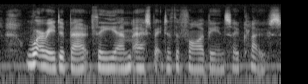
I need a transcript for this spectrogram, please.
worried about the um, aspect of the fire being so close.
